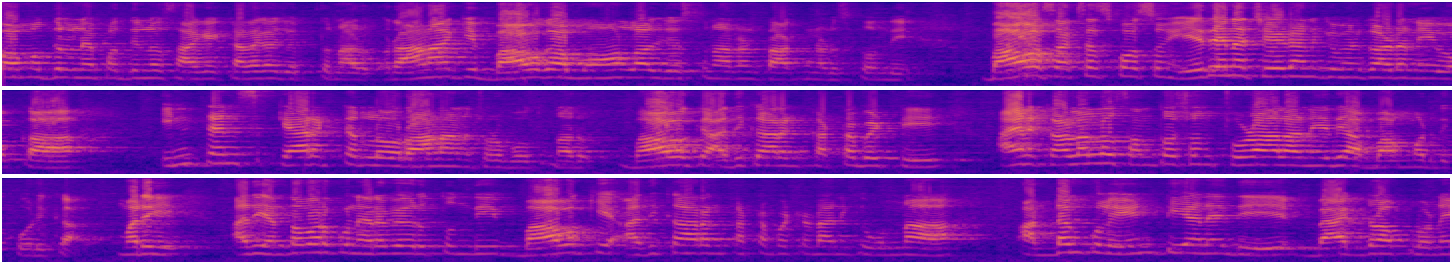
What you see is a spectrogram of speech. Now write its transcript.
బాముద్దుల నేపథ్యంలో సాగే కథగా చెప్తున్నారు. రాణాకి బావగా మోహన్ లాల్ చేస్తున్నారని టాక్ నడుస్తుంది. బావ సక్సెస్ కోసం ఏదైనా చేయడానికి వెనుకాడని ఒక ఇంటెన్స్ క్యారెక్టర్లో రాణాను చూడబోతున్నారు. బావకి అధికారం కట్టబెట్టి ఆయన కళ్ళల్లో సంతోషం చూడాలనేది ఆ బామ్మర్ది కోరిక. మరి అది ఎంతవరకు నెరవేరుతుంది? బావకి అధికారం కట్టబెట్టడానికి ఉన్న అడ్డంకులు ఏంటి అనేది బ్యాక్డ్రాప్లోనే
